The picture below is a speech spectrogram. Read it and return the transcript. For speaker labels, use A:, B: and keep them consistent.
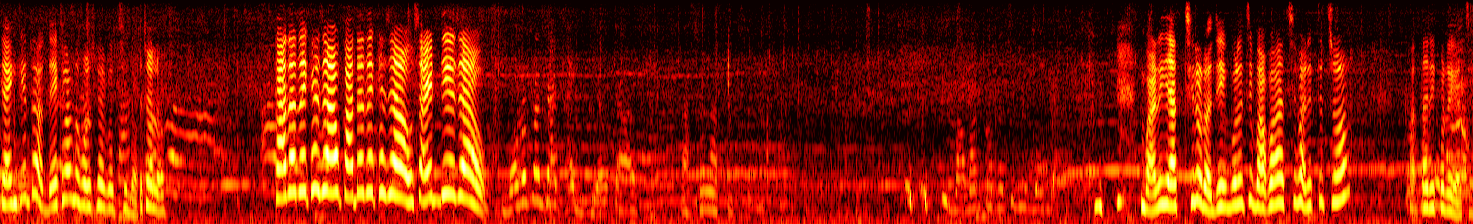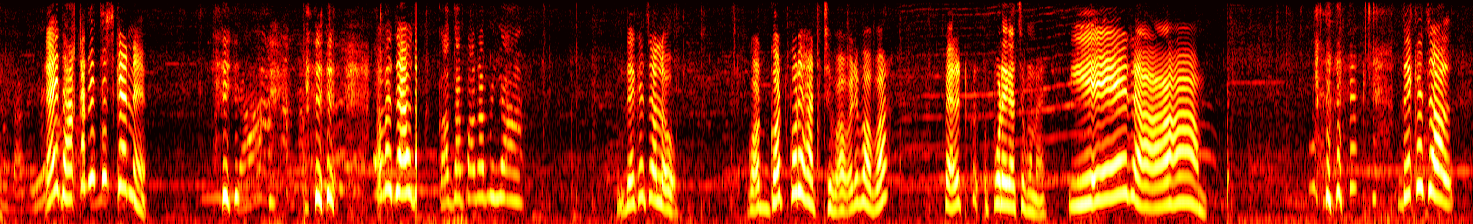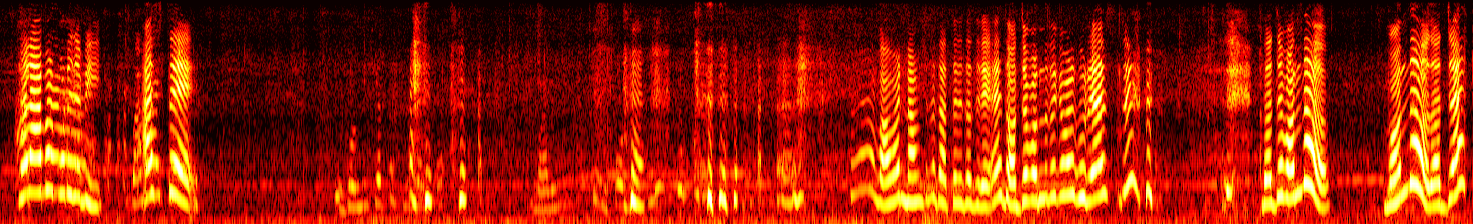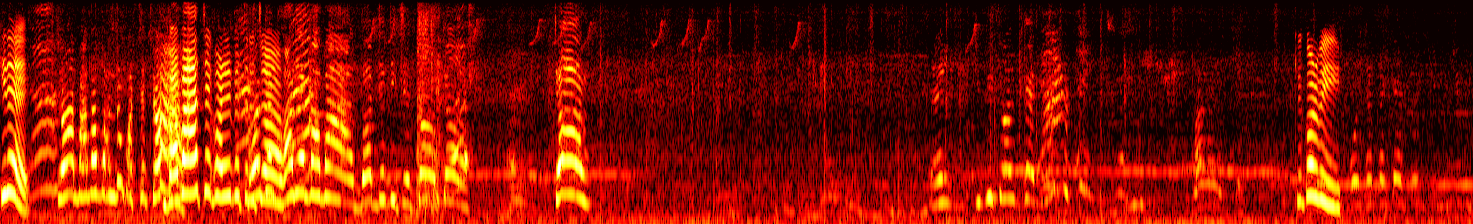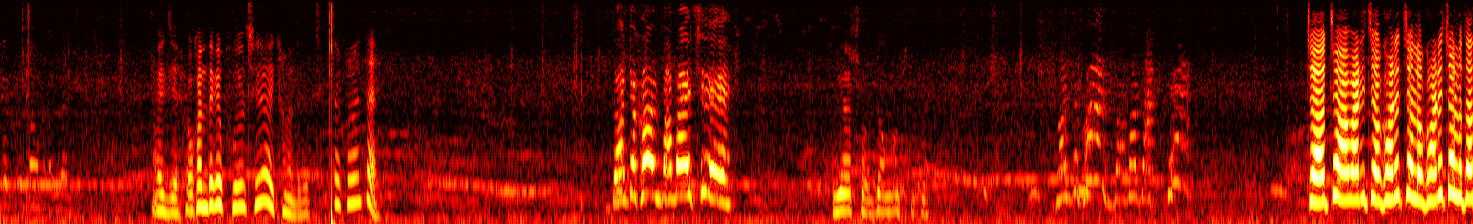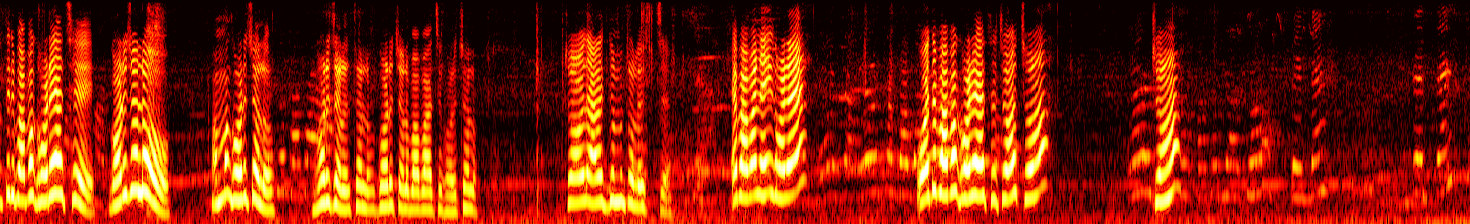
A: ট্যাঙ্কি তো? দেখলাম তো পরিষ্কার করছিল। চলো। কাদা দেখে যাও কাদা দেখে যাও সাইড দিয়ে যাও। বাড়ি যাচ্ছিল না যেই বলেছি বাবা আছে বাড়িতে চ। তাড়াতাড়ি করে গেছে। এই ধাক্কা দিচ্ছিস কেন? আবার যাও।
B: কাদা পারাবি না।
A: দেখে চলো। গট গট করে হাঁটছে বাবা রে বাবা। প্যারেট পড়ে গেছে মনে হয়। এ রাম। দেখে চল, নাহলে আবার পড়ে যাবি। আস্তে। বাবার নাম ছিল তাড়াতাড়ি তাড়াতাড়ি। দরজা বন্ধ থেকে আবার ঘুরে আসছে। দরজা বন্ধ? বন্ধ? দরজা? কিরে?
B: চ বাবা বন্ধ করছে চ
A: বাবা আছে ঘরের ভেতরে
B: ওই
A: চ
B: ঘরে বাবা দরজা চল হচ্ছে।
A: কি করবি। ওই যে ওখান থেকে ফুল ছিল এখানে দেবে। চিন্তা করা যায়?
B: দরজা খোল বাবা আছে নিয়ে আসো জঙ্গল থেকে।
A: চ চ বাড়ি চ ঘরে চলো ঘরে চলো, তাড়াতাড়ি বাবা ঘরে আছে। ঘরে চলো। আম্মা, ঘরে চলো। ঘরে চলো চলো, ঘরে চলো, বাবা আছে, ঘরে চলো। চ আরেকজন চলে এসছে। এ, বাবা নেই ঘরে? ওই তো বাবা ঘরে আছে, চ চ। চ।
